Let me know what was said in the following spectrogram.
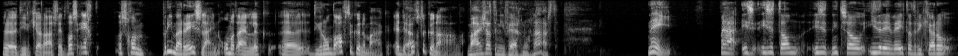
die Ricardo aansneed, was echt was gewoon een prima racelijn om uiteindelijk uh, die ronde af te kunnen maken en de ja. bocht te kunnen halen. Maar hij zat er niet ver genoeg naast. Nee. Maar ja, is, is het dan, is het niet zo, iedereen weet dat Ricardo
